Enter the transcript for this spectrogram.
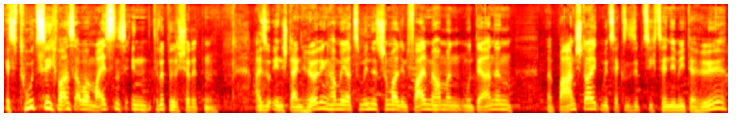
Es tut sich was, aber meistens in Trippelschritten. Also in Steinhöring haben wir ja zumindest schon mal den Fall, wir haben einen modernen äh, Bahnsteig mit 76 Zentimeter Höhe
